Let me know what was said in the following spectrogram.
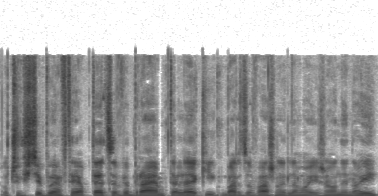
Oczywiście byłem w tej aptece, wybrałem te leki, bardzo ważne dla mojej żony, no i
